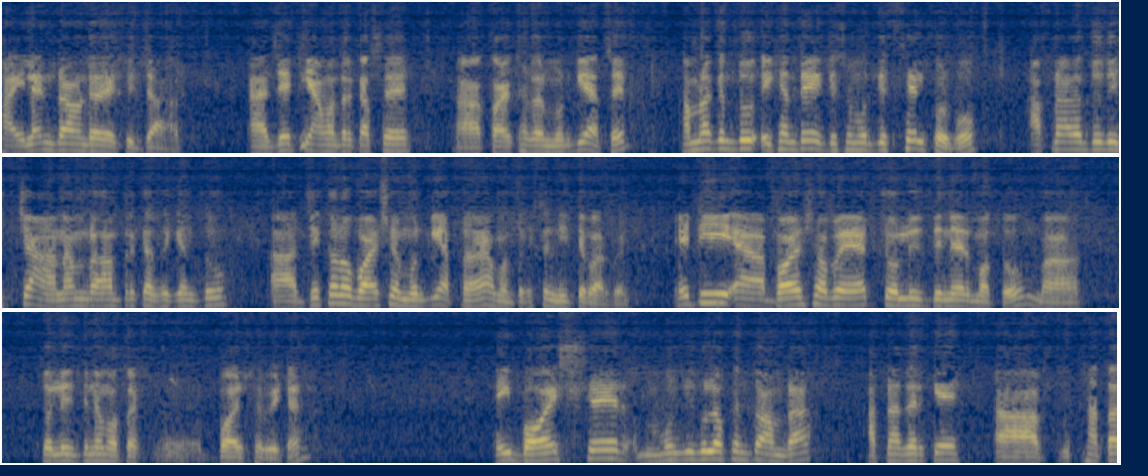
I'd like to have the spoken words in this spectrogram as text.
হাইল্যান্ড ব্রাউন্ডের একটি জাত যেটি আমাদের কাছে কয়েক হাজার মুরগি আছে। আমরা কিন্তু এখান থেকে কিছু মুরগি সেল করব। আপনারা যদি চান, আমরা আমাদের কাছে কিন্তু যে কোনো বয়সের মুরগি আপনারা আমাদের কাছে নিতে পারবেন। এটি বয়স হবে চল্লিশ দিনের মতো, বা চল্লিশ দিনের মতো বয়স হবে এটার এই বয়সের মুরগিগুলো কিন্তু আমরা আপনাদেরকে খাতা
